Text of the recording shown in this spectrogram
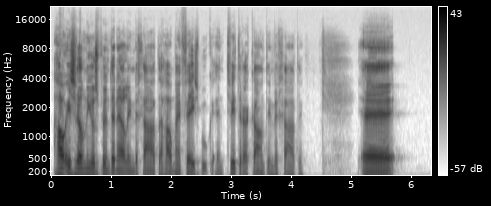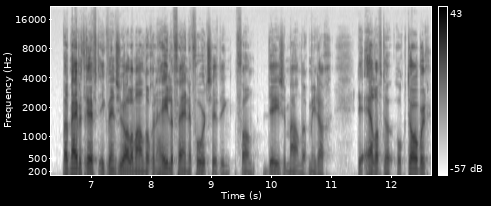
Hou israelnieuws.nl in de gaten. Hou mijn Facebook- en Twitter-account in de gaten. Uh, wat mij betreft, ik wens u allemaal nog een hele fijne voortzetting van deze maandagmiddag, de 11e oktober.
